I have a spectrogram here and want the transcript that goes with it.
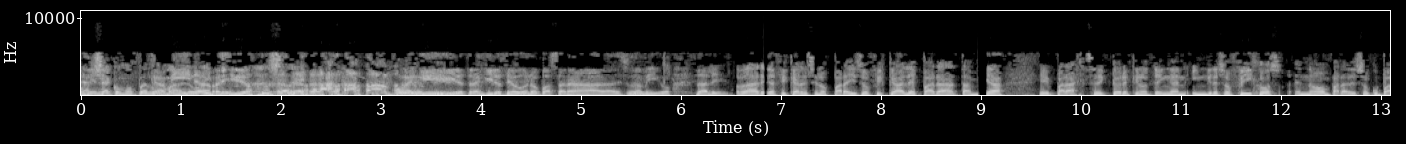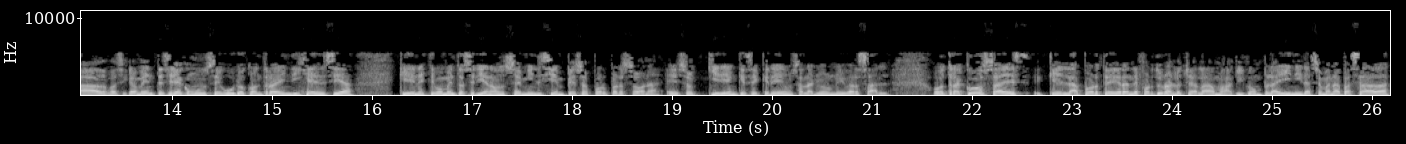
camina ya como perro Camina, recibió... tranquilo, tranquilo, Teo, no pasa nada, es un amigo. Dale. Áreas fiscales en los paraísos fiscales para también eh, para sectores que no tengan ingresos fijos, no para desocupados, básicamente. Sería como un seguro contra la indigencia, que en este momento serían 11.100 pesos por persona. Eso quieren que se cree un salario universal. Otra cosa es que el aporte de grandes fortunas, lo charlábamos aquí con Plaini la semana pasada,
